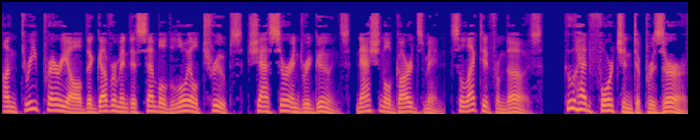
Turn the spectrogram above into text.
On Three Prairial the government assembled loyal troops, chasseurs and dragoons, National Guardsmen, selected from those who had fortune to preserve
